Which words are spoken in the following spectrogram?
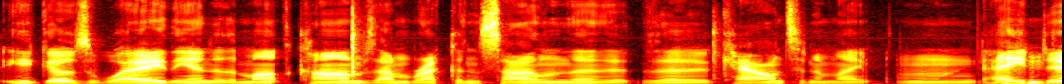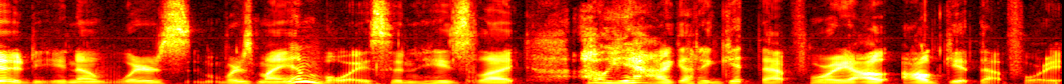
he goes away. The end of the month comes. I'm reconciling the the accounts, and I'm like, mm, "Hey, dude, you know where's where's my invoice?" And he's like, "Oh yeah, I got to get that for you. I'll I'll get that for you."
